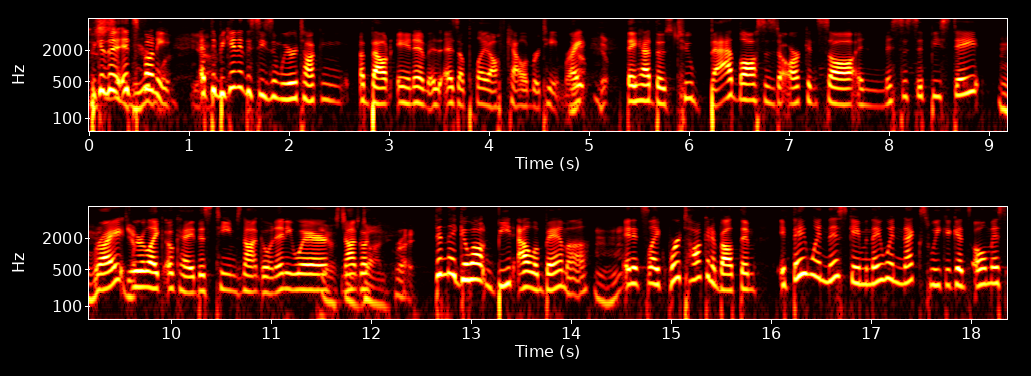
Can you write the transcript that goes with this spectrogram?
because it, it's funny. Yeah. At the beginning of the season, we were talking about A&M as, as a playoff caliber team, right? yep. They had those two bad losses to Arkansas and Mississippi State, right? Mm-hmm. Yep. We were like, okay, this team's not going anywhere. Yeah, this not team's going. done. Right. Then they go out and beat Alabama, Mm-hmm. and it's like we're talking about them. If they win this game and they win next week against Ole Miss,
